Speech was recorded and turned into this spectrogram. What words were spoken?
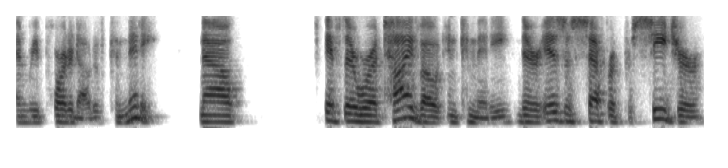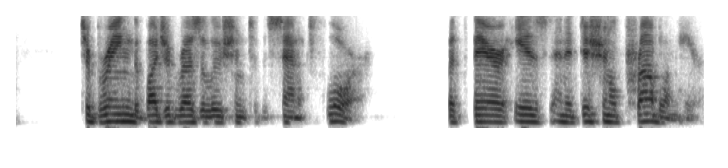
and report it out of committee. Now, if there were a tie vote in committee, there is a separate procedure to bring the budget resolution to the Senate floor. But there is an additional problem here.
